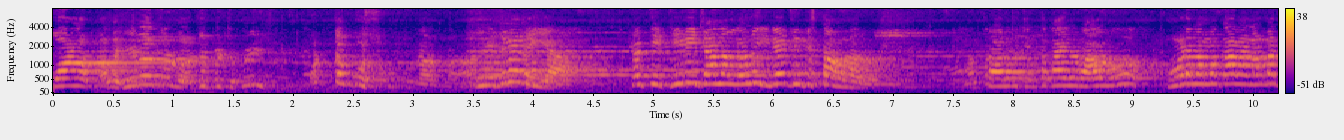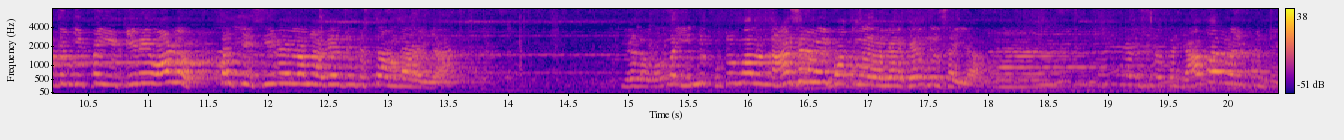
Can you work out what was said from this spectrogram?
వాళ్ళ బలహీనతలను అడ్డు పెట్టుకుని పొట్ట పోసుకుంటున్నారు. నిజమేనయ్యా. ప్రతి టీవీ ఛానల్లోనూ ఇవే చూపిస్తా ఉన్నారు. మంత్రాలు చింతకాయలు రావు. మూఢనమ్మకాల నమ్మద్దని చెప్పి ఈ టీవీ వాళ్ళు ప్రతి సీరియల్లోనూ అవే చూపిస్తా ఉన్నారయ్యా. వీళ్ళ వల్ల ఎన్ని కుటుంబాలు నాశనం అయిపోతున్నాయో వీళ్ళకి ఏం తెలుసు అయ్యా ఇది ఒక వ్యాపారం అయిపోయింది.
